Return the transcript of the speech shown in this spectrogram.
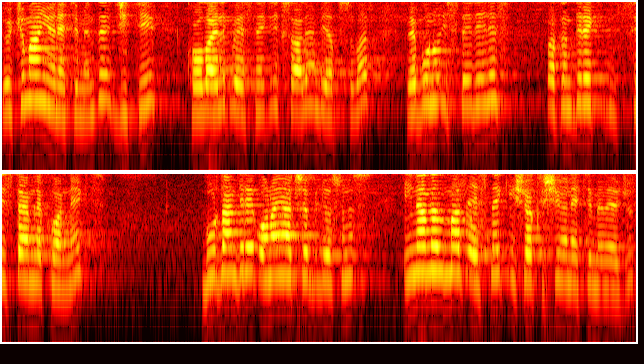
Döküman yönetiminde ciddi kolaylık ve esneklik sağlayan bir yapısı var. Ve bunu istediğiniz, bakın direkt sistemle connect. Buradan direkt onayı açabiliyorsunuz. İnanılmaz esnek iş akışı yönetimi mevcut.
